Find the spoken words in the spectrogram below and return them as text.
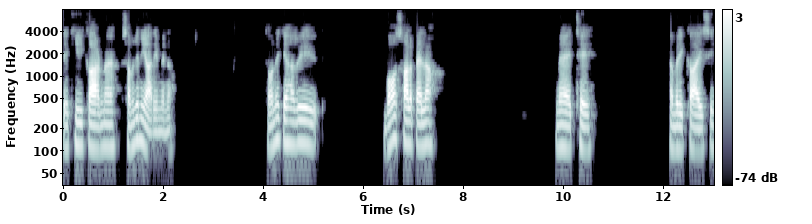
ਤੇ ਕੀ ਕਾਰਨ ਹੈ ਸਮਝ ਨਹੀਂ ਆ ਰਹੀ ਮੈਨੂੰ। ਤਾਂ ਉਹਨੇ ਕਿਹਾ ਵੀ ਬਹੁਤ ਸਾਲ ਪਹਿਲਾਂ ਮੈਂ ਇੱਥੇ ਅਮਰੀਕਾ ਆਈ ਸੀ।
